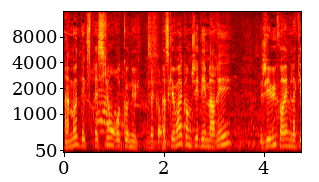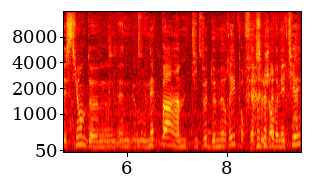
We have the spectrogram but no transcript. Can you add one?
un mode d'expression reconnu. Parce que moi, quand j'ai démarré, j'ai eu quand même la question de vous n'êtes pas un petit peu demeuré pour faire ce genre de métier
